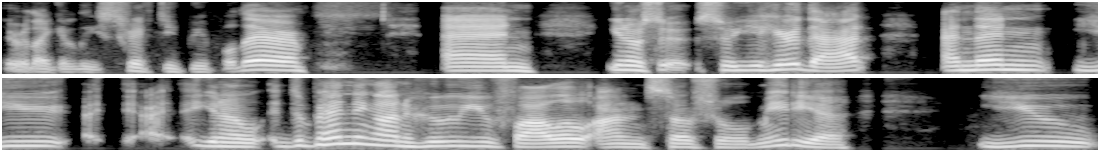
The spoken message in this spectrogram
There were like at least 50 people there. And, you know, so, so you hear that. And then you, you know, depending on who you follow on social media, you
